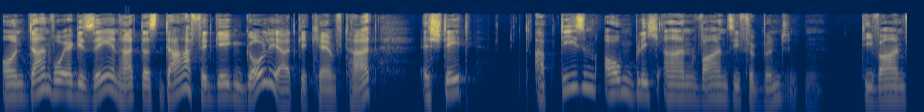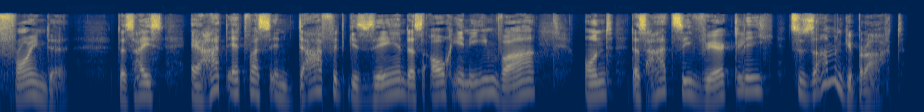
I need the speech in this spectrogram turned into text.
Und dann, wo er gesehen hat, dass David gegen Goliath gekämpft hat, es steht, ab diesem Augenblick an waren sie Verbündeten. Die waren Freunde. Das heißt, er hat etwas in David gesehen, das auch in ihm war, und das hat sie wirklich zusammengebracht.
